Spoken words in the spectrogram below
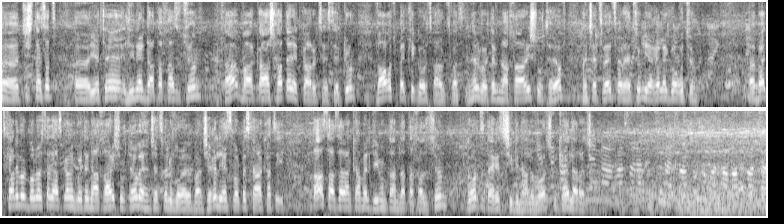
Ը, ճիշտ ասած, եթե լիներ դատախազություն, հա, կաշխատեր այդ կառույցը այս երկրում, վաղուց պետք է գործ հարուցված լիներ, որովհետև նախարարի շուրթերով հնչեցվեց, որ հեծում եղել է գողություն։ Բայց քանի որ բոլորս էլ հասկանում ենք, որ եթե նախարարի շուրթերով է հնչեցվելու որևէ բան չեղել, ես որպես քաղաքացի 10000 անգամ էլ դիմում տան դատախազություն, գործը տեղից չի գնալու ոչ մի քայլ առաջ։ հասարակությունը այս հավաքված է,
